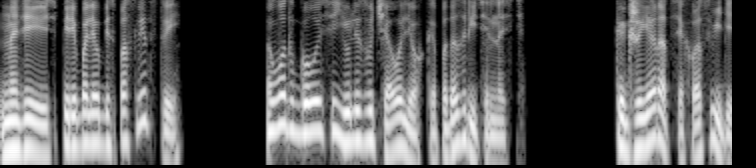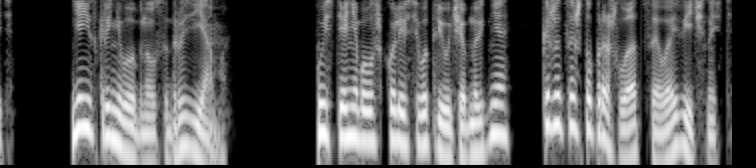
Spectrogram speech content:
«Надеюсь, переболел без последствий?» Вот в голосе Юли звучала легкая подозрительность. «Как же я рад всех вас видеть!» Я искренне улыбнулся друзьям. Пусть я не был в школе всего три учебных дня, кажется, что прошла целая вечность.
